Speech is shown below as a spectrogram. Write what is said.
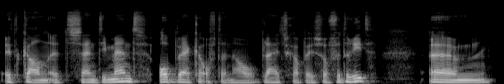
Het kan het sentiment opwekken, of dat nou blijdschap is of verdriet. Um,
